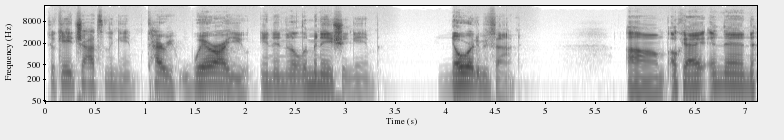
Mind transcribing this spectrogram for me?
Took eight shots in the game. Kyrie, where are you in an elimination game? Nowhere to be found. Um, okay, and then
